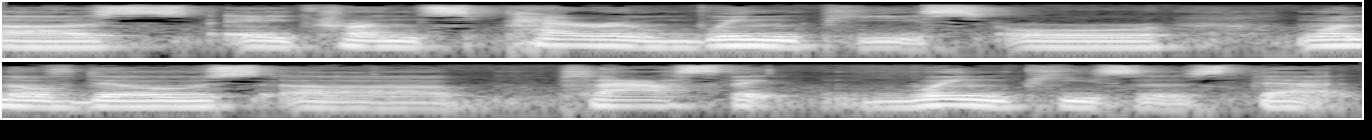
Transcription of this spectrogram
uh, a transparent wing piece or one of those uh, plastic wing pieces that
